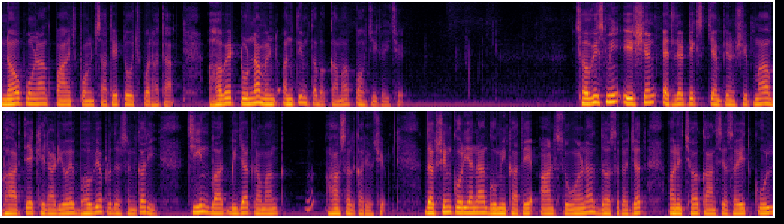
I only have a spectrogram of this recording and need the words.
નવ પૂર્ણાંક પાંચ પોઈન્ટ સાથે ટોચ પર હતા. હવે ટુર્નામેન્ટ અંતિમ તબક્કામાં પહોંચી ગઈ છે. છવ્વીસમી એશિયન એથ્લેટિક્સ ચેમ્પિયનશિપમાં ભારતીય ખેલાડીઓએ ભવ્ય પ્રદર્શન કરી. ચીન બાદ બીજા ક્રમાંક હાંસલ કર્યો છે. દક્ષિણ કોરિયાના ગુમી ખાતે આઠ સુવર્ણ, દસ રજત અને છ કાંસ્ય સહિત કુલ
